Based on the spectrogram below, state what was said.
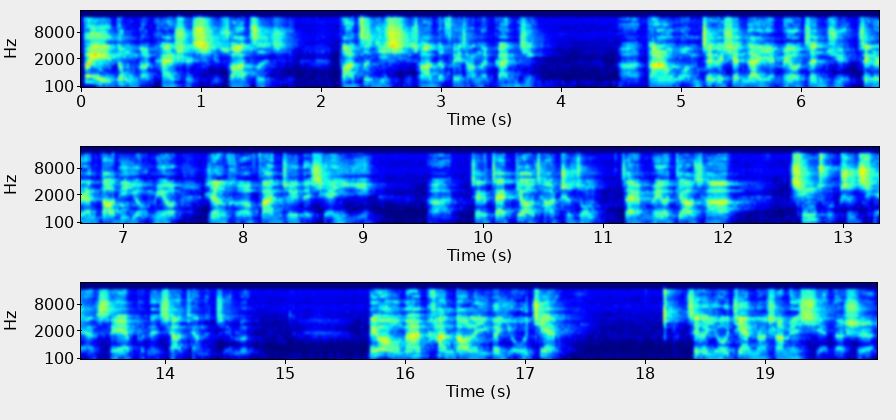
被动的开始洗刷自己，把自己洗刷的非常的干净。啊，当然我们这个现在也没有证据，这个人到底有没有任何犯罪的嫌疑？啊，这个在调查之中，在没有调查清楚之前，谁也不能下这样的结论。另外，我们还看到了一个邮件，这个邮件呢上面写的是，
